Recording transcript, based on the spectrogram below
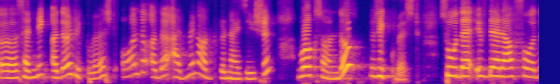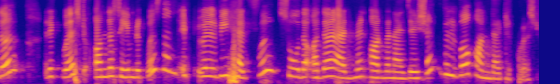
uh, sending other request all the other admin organization works on the request. So that if there are further request on the same request then it will be helpful. So the other admin organization will work on that request.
